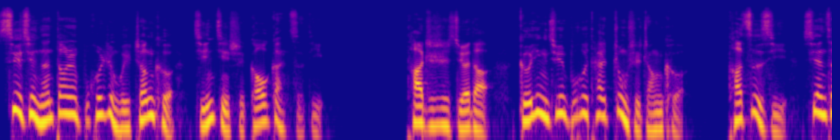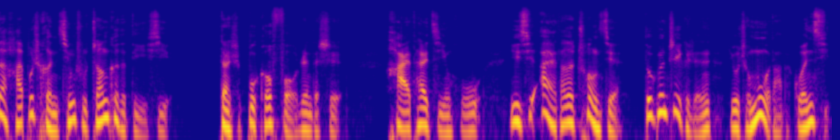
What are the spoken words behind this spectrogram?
谢剑南当然不会认为张克仅仅是高干子弟，他只是觉得葛应军不会太重视张克。他自己现在还不是很清楚张克的底细，但是不可否认的是，海泰锦湖以及艾达的创建都跟这个人有着莫大的关系。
